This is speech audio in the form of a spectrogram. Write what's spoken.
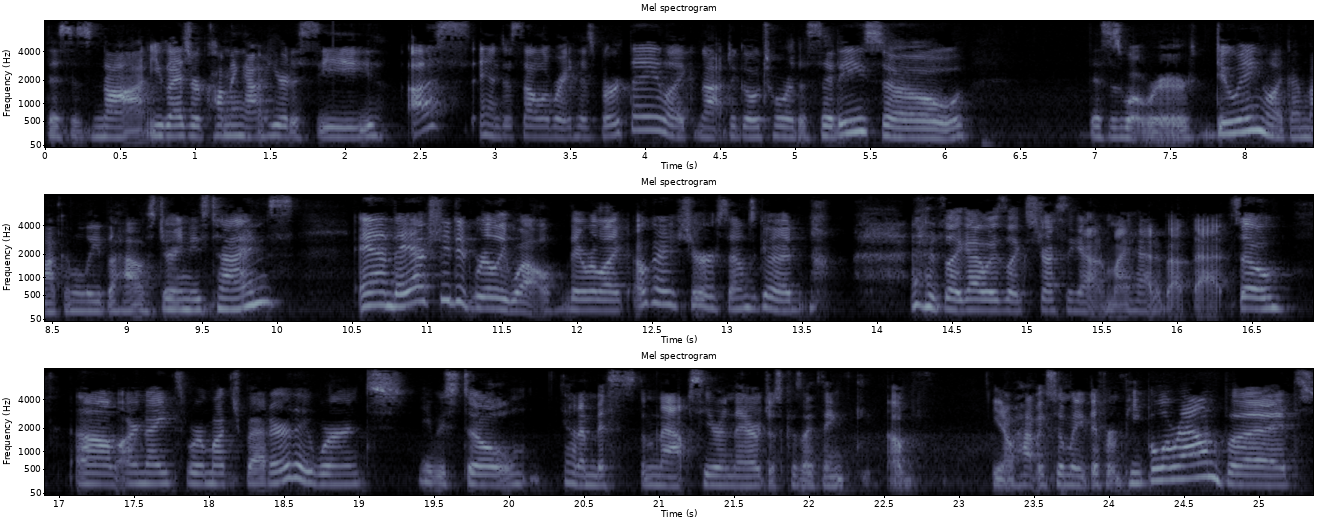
this is not, you guys are coming out here to see us and to celebrate his birthday, like, not to go tour the city. So, this is what we're doing. Like, I'm not going to leave the house during these times. And they actually did really well. They were like, okay, sure, sounds good. and it's like I was like stressing out in my head about that. So, um, our nights were much better. They weren't, we still kind of missed some naps here and there just because I think of, you know, having so many different people around, but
